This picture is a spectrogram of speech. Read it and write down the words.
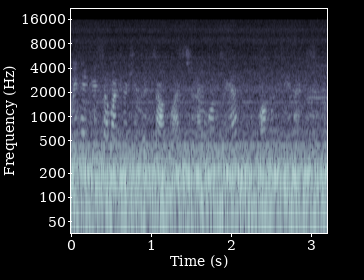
We thank you so much for choosing Southwest today. Once again, welcome to Phoenix.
